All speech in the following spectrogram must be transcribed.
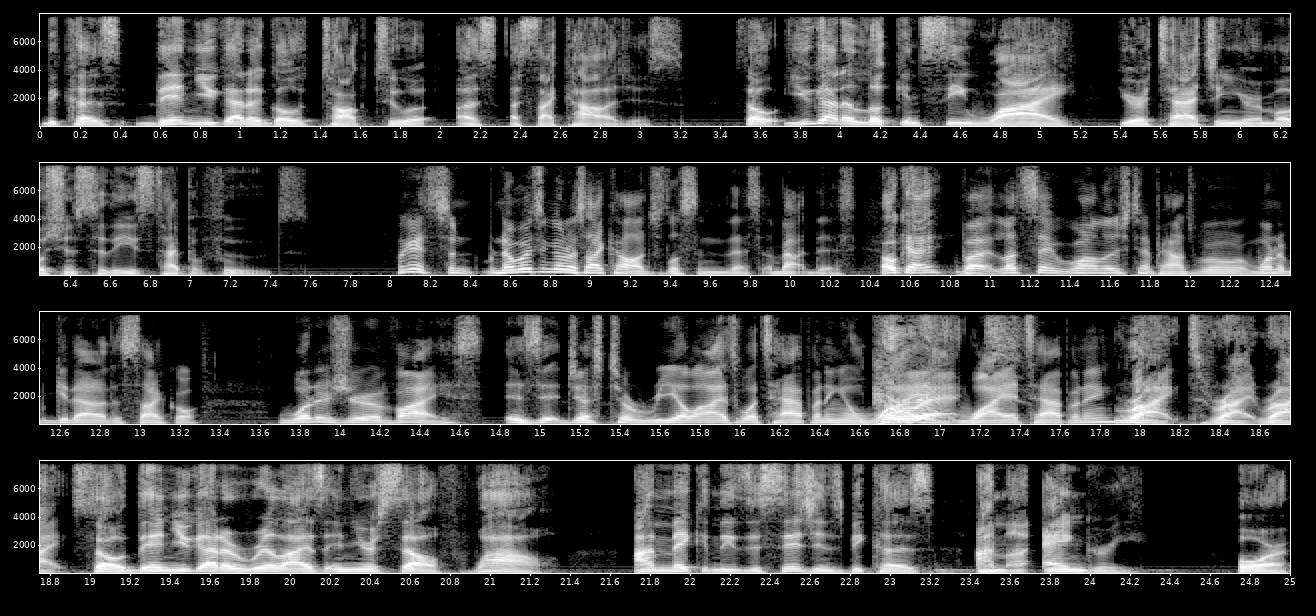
because then you got to go talk to a, a, a psychologist. So you got to look and see why you're attaching your emotions to these type of foods. Okay, so nobody's gonna go to a psychologist listen to this about this. Okay. But let's say we want to lose 10 pounds. We want to get out of the cycle. What is your advice? Is it just to realize what's happening and why, why it's happening? Right, right, right. So then you got to realize in yourself, wow, I'm making these decisions because I'm uh, angry, or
